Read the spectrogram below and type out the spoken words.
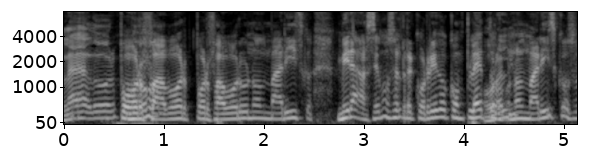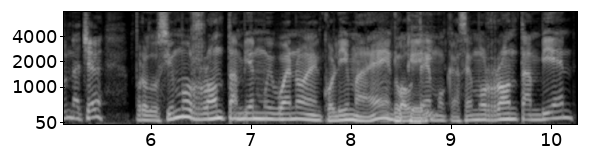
lado, Por ¿no? favor, por favor, unos mariscos. Mira, hacemos el recorrido completo, Órale. unos mariscos, una chévere. Producimos ron también muy bueno en Colima, ¿eh? en Ok. Cuauhtémoc. Hacemos ron también,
